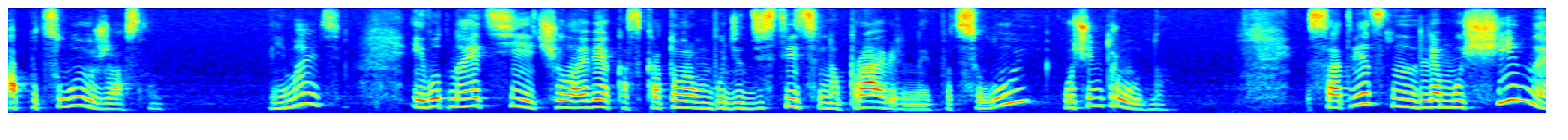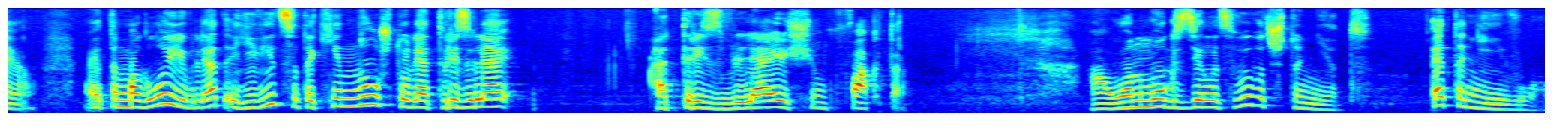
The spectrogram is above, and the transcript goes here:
а поцелуй ужасным. Понимаете? И вот найти человека, с которым будет действительно правильный поцелуй, очень трудно. Соответственно, для мужчины это могло являться, явиться таким, ну, что ли, отрезвля... отрезвляющим фактором. А он мог сделать вывод, что нет, это не его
